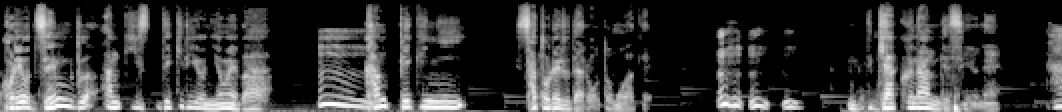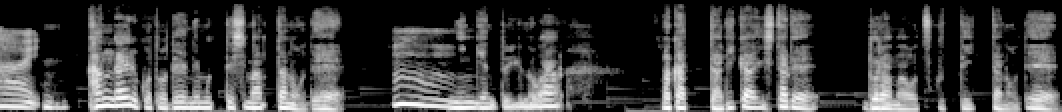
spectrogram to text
これを全部暗記できるように読めば、うん。完璧に悟れるだろうと思うわけ。うんうんうん。うん逆なんですよね。はい。うん考えることで眠ってしまったので、うん。人間というのは、分かった、理解したでドラマを作っていったので、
